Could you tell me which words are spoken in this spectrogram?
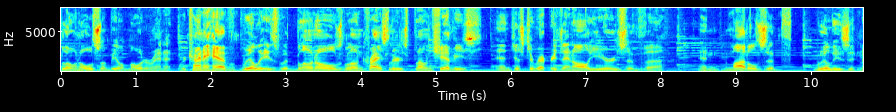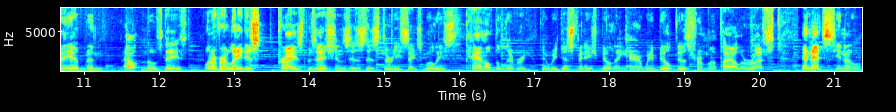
blown Oldsmobile motor in it. We're trying to have Willys with blown Olds, blown Chryslers, blown Chevys, and just to represent all years of uh, and models of Willys it may have been out in those days. One of our latest prized possessions is this 36 Willys panel delivery that we just finished building here. And We built this from a pile of rust. And that's, you know,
